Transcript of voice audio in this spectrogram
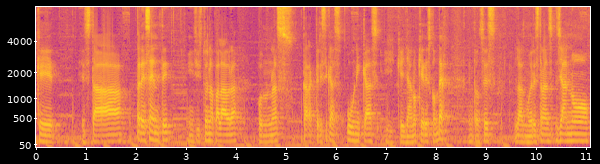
que está presente, insisto en la palabra, con unas características únicas y que ya no quiere esconder. Entonces, las mujeres trans ya no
